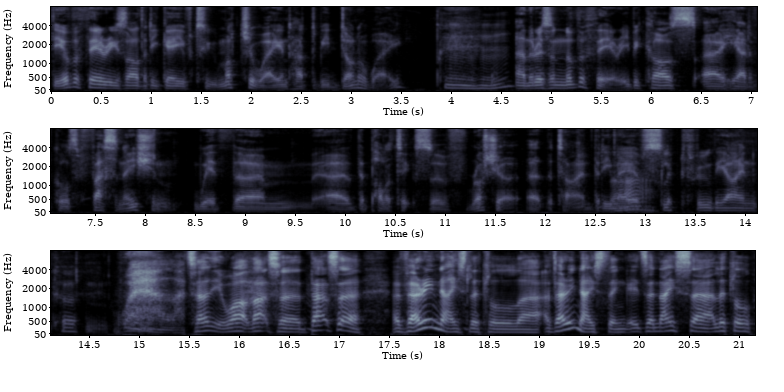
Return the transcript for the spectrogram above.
The other theories are that he gave too much away and had to be done away. Mm-hmm. And there is another theory because uh, he had, of course, a fascination with um, uh, the politics of Russia at the time that he may have slipped through the Iron Curtain. Well, I tell you what, that's a that's a, a very nice little uh, a very nice thing. It's a nice uh, little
